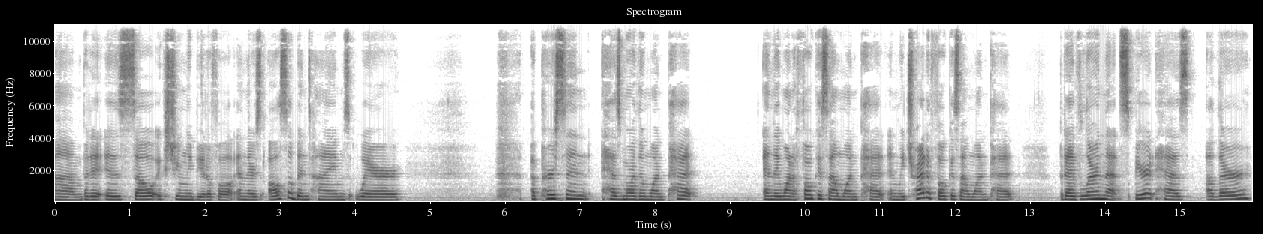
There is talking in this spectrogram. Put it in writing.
Um, but it is so extremely beautiful. And there's also been times where a person has more than one pet and they want to focus on one pet, and we try to focus on one pet, but I've learned that spirit has other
